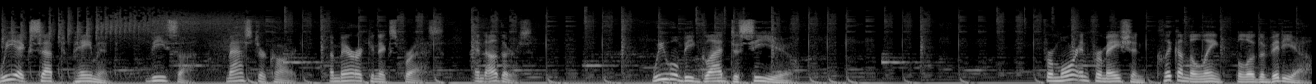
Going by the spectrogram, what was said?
We accept payment, Visa, MasterCard, American Express, and others. We will be glad to see you. For more information, click on the link below the video.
